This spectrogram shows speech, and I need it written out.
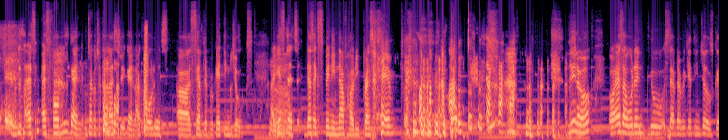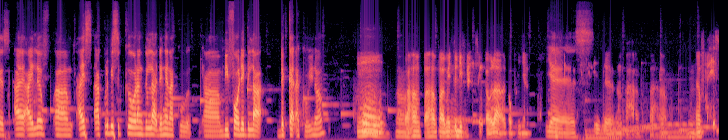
Because as as for me kan, macam aku cakap last week kan, aku always uh, self-deprecating jokes. I guess Ah. that's that's explain enough how depressed I am. you know, or else I wouldn't do self-deprecating jokes because I I love um I aku lebih suka orang gelak dengan aku um before dia gelak dekat aku, you know. Hmm. Uh, Faham, faham, faham. Itu Hmm. defense kau lah kau punya. Yes. Faham, faham. Hmm. Uh, Faiz,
